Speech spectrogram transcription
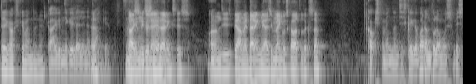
D kakskümmend on ju. kahekümneküljeline täring, jah. kahekümneküljeline täring siis on siis peamine täring, mida siin mängus kasutatakse. kakskümmend on siis kõige parem tulemus, mis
